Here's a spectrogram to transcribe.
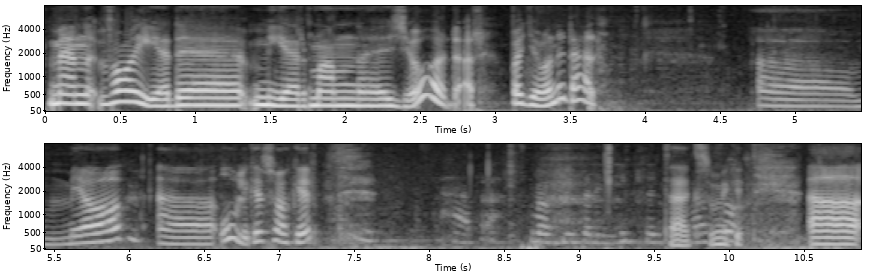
Men vad är det mer man gör där? Vad gör ni där? Ehm, ja, eh, olika saker. Tack så mycket. Eh,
